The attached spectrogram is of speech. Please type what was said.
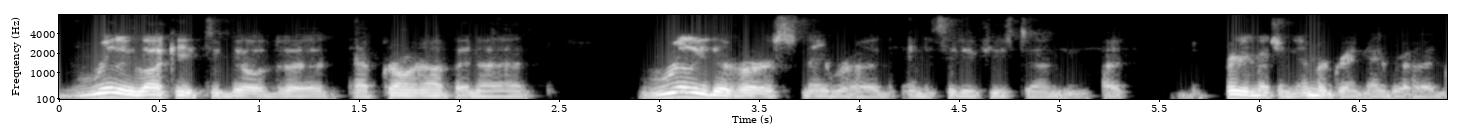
really lucky to be able to have grown up in a really diverse neighborhood in the city of Houston, pretty much an immigrant neighborhood.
